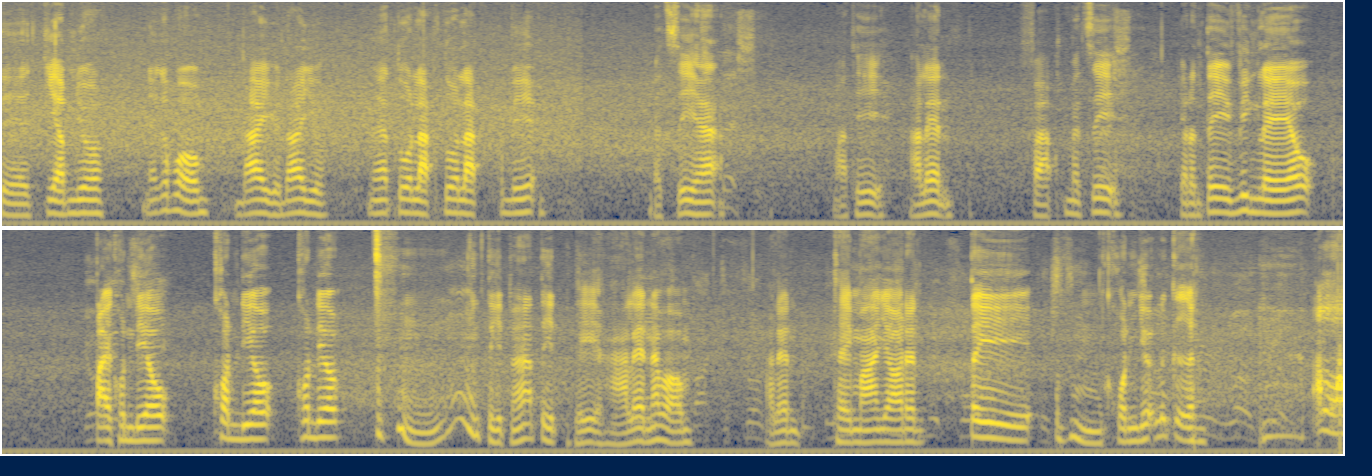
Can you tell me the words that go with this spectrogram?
แต่เจียมอยู่นะครับผมได้อยู่ได้อยู่นะตัวหลักตัวหลักคนนี้แมสซี่ฮะมาที่ฮาเลนฝากแมสซี่ยอร์เดนต้วิ่งแล้ว ไปคนเดียวคนเดียวคนเดียวติดนะติดที่หาเล่นนะผมหาเลนไทมายอร์เรนตีคนเยอะเหลือเกิน อะไร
